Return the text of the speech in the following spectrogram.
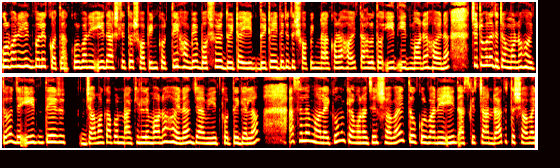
কোরবানি ঈদ বলে কথা। কোরবানি ঈদ আসলে তো শপিং করতেই হবে। বছরে দুইটা ঈদ, দুইটা ঈদে যদি শপিং না করা হয়, তাহলে তো ঈদ ঈদ মনে হয় না। ছোটবেলা যেটা মনে হইতো যে ঈদের জামা কাপড় না কিনলে মনে হয় না যে আমি ঈদ করতে গেলাম। আসসালামু আলাইকুম, কেমন আছেন সবাই? তো কুরবানি ঈদ, আজকে চান রাত, তো সবাই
